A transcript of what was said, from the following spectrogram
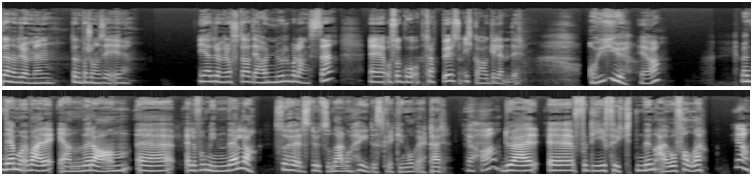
Denne drømmen, denne personen sier Jeg drømmer ofte at jeg har null balanse, eh, og så gå opp trapper som ikke har gelender. Oi! Ja. Men det må jo være en eller annen eh, Eller for min del, da, så høres det ut som det er noe høydeskrekk involvert her. Jaha. Du er eh, Fordi frykten din er jo å falle. Ja.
